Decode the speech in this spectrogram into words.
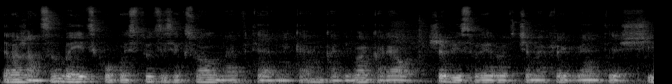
Deranjant. Sunt băieți cu o constituție sexuală mai puternică, în adevăr, care au și visuri erotice mai frecvente și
